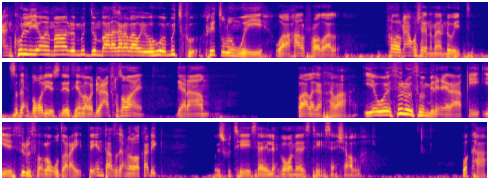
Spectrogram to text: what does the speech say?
can kulli yowmin maalmalba muddun baa laga rabaa wey wahuwa mudku. Ritlun weeye waa hal rodal. Rodal maxaa ku sheegna maalin dhaweyd saddex boqol iyo siddeetan laba dhibic afar soomaalian. Garaam baa laga rabaa. Iyo wa thuluthun bilciraaqi iyo thuluth lagu daray. Dee intaa saddex meelood ka dhig waa isku tegaysaa lix boqol meelaad is insha allah. Wakaa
